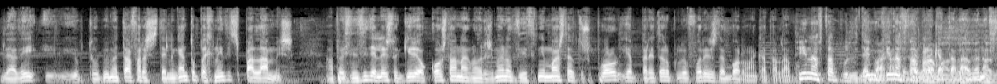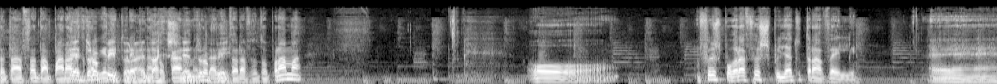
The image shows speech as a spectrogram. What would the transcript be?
Δηλαδή, η- η- το οποίο μετάφραση στα ελληνικά είναι το παιχνίδι της Παλάμης. Απευθυνθείτε, λέει, στον κύριο Κώστα, αναγνωρισμένο διεθνή μάστερ του σπορ. Για περαιτέρω πληροφορίες δεν μπορώ να καταλάβω. Τι είναι αυτά που Δεν τι, μπορώ τι είναι να- αυτά τα δεν πράγματα. καταλαβαίνω δηλαδή. αυτά τα, αυτά τα παράδειγμα. ντροπή γιατί τώρα, πρέπει να το εντάξει, κάνουμε ε, ντροπή. δηλαδή, τώρα αυτό το πράγμα. Ο, ο φίλος που γράφει ως σπηλιά του Τραβέλη. Ε,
